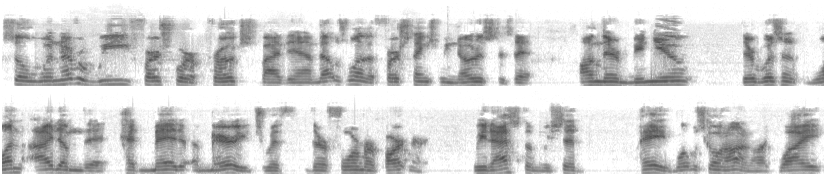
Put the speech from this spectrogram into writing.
So whenever we first were approached by them, that was one of the first things we noticed is that on their menu there wasn't one item that had made a marriage with their former partner. We'd asked them, we said, "Hey, what was going on? Like, why,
